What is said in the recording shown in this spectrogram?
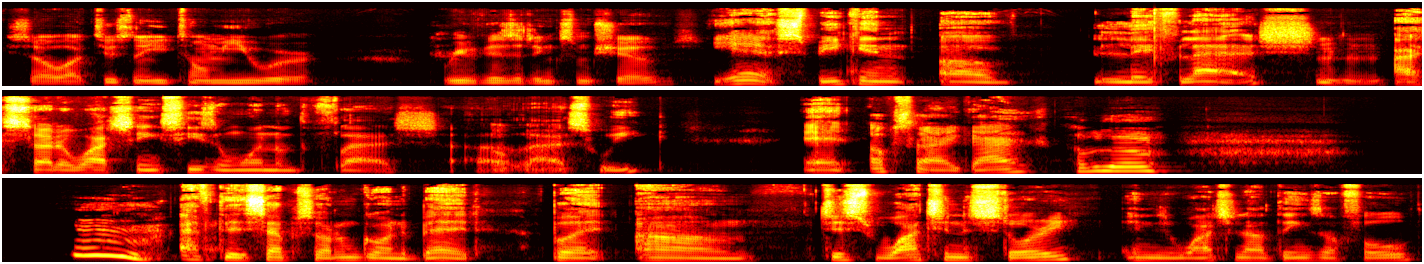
So, uh, Tucson, you told me you were revisiting some shows. Yeah, speaking of Le Flash, Mm-hmm. I started watching season one of The Flash uh, Okay. last week. And I'm sorry, guys. I'm low. After this episode, I'm going to bed. But um, just watching the story and watching how things unfold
